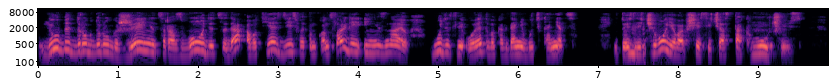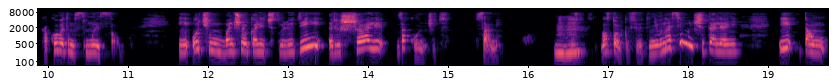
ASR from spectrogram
любят друг друга, женятся, разводятся, да, а вот я здесь, в этом концлагере, и не знаю, будет ли у этого когда-нибудь конец. И то есть для чего я вообще сейчас так мучаюсь? Какой в этом смысл? И очень большое количество людей решали закончить сами. Угу. Настолько все это невыносимо, считали они. И там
